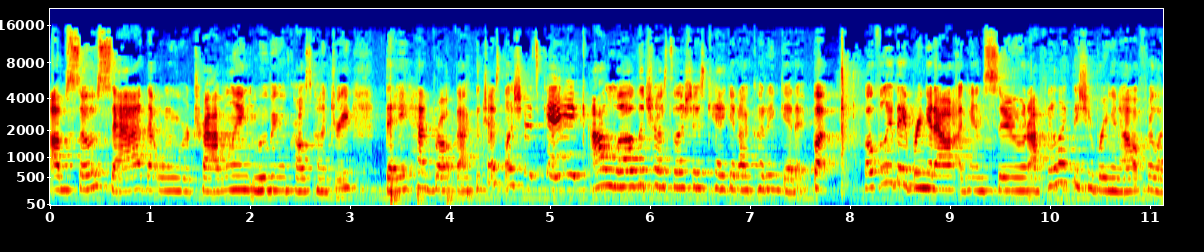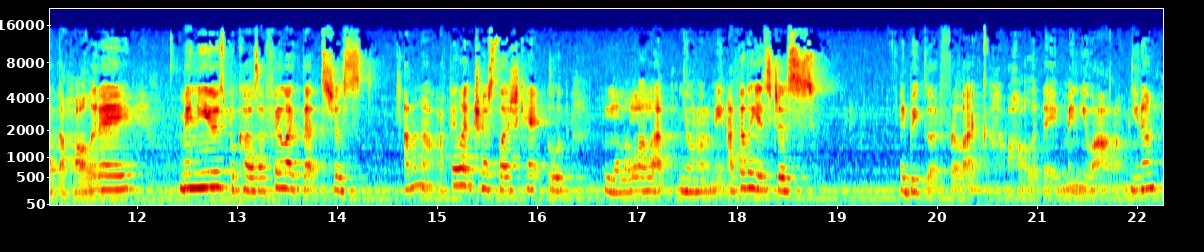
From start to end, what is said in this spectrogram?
I'm so sad that when we were traveling, moving across country, they had brought back the Tres Leches cake. I love the Tres Leches cake and I couldn't get it. But hopefully they bring it out again soon. I feel like they should bring it out for like the holiday menus because I feel like that's just, I don't know. I feel like Tres Leches cake, la la la la, you know what I mean? I feel like it's just, it'd be good for like a holiday menu item, you know?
